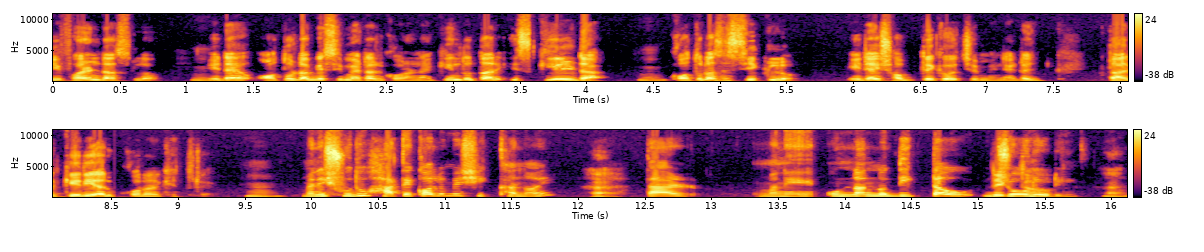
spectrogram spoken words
ডিফারেন্ট আসলো। এটা অতটা বেশি ম্যাটার করে না কিন্তু তার স্কিলটা কতটা সে শিখলো এটাই সব থেকে হচ্ছে মেন এটা তার কেরিয়ার করার ক্ষেত্রে। মানে শুধু হাতে কলমে শিক্ষা নয় তার মানে অন্যান্য দিকটাও জরুরি। হ্যাঁ।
